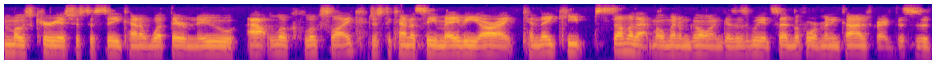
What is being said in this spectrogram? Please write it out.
I'm most curious just to see kind of what their new outlook looks like, just to kind of see maybe, all right, can they keep some of that momentum going? Because as we had said before many times, Greg, this is a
